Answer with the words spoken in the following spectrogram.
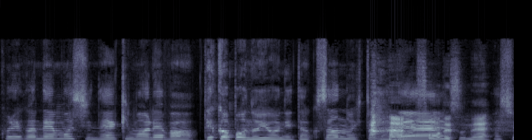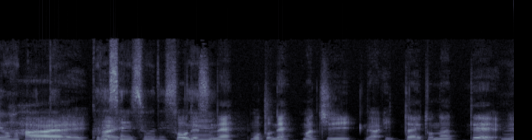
これがねもしね決まればテカポのようにたくさんの人がね そうですね。足を運んはい。でくださりそうですね。そうですね。もっとね、街が一体となって、うん。え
